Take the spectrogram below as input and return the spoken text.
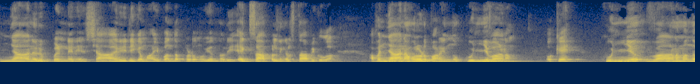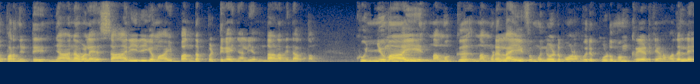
ഞാനൊരു പെണ്ണിനെ ശാരീരികമായി ബന്ധപ്പെടുന്നു എന്നൊരു എക്സാമ്പിൾ നിങ്ങൾ സ്ഥാപിക്കുക. അപ്പം ഞാൻ അവളോട് പറയുന്നു കുഞ്ഞ് വേണം ഓക്കെ കുഞ്ഞ് വേണമെന്ന് പറഞ്ഞിട്ട് ഞാൻ അവളെ ശാരീരികമായി ബന്ധപ്പെട്ട് കഴിഞ്ഞാൽ എന്താണ് അതിന്റെ അർത്ഥം? കുഞ്ഞുമായി നമുക്ക് നമ്മുടെ ലൈഫ് മുന്നോട്ട് പോകണം. ഒരു കുടുംബം ക്രിയേറ്റ് ചെയ്യണം. അതല്ലേ?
